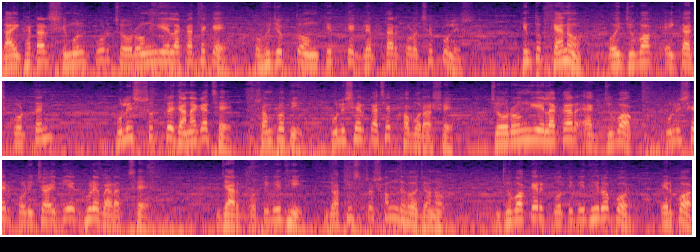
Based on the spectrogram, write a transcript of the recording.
গাইঘাটার শিমুলপুর চৌরঙ্গি এলাকা থেকে অভিযুক্ত অঙ্কিতকে গ্রেপ্তার করেছে পুলিশ। কিন্তু কেন ওই যুবক এই কাজ করতেন? পুলিশ সূত্রে জানা গেছে, সম্প্রতি পুলিশের কাছে খবর আসে। চৌরঙ্গি এলাকার এক যুবক পুলিশের পরিচয় দিয়ে ঘুরে বেড়াচ্ছে। যার গতিবিধি যথেষ্ট সন্দেহজনক। যুবকের গতিবিধির ওপর এরপর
